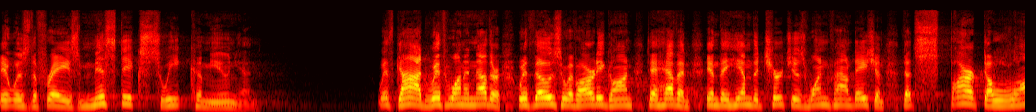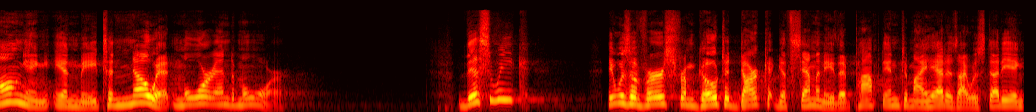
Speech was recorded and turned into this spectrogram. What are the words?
it was the phrase mystic sweet communion with God, with one another, with those who have already gone to heaven. In the hymn, The Church is One Foundation, that sparked a longing in me to know it more and more. This week, it was a verse from Go to Dark Gethsemane that popped into my head as I was studying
